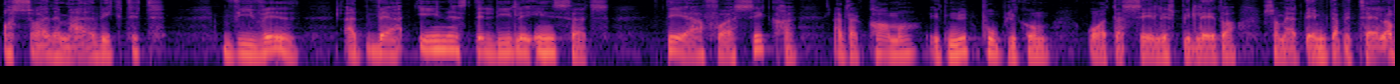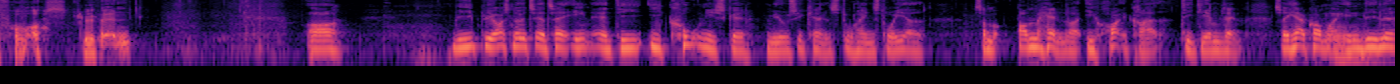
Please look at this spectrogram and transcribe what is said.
og så er det meget vigtigt. Vi ved, at hver eneste lille indsats, det er for at sikre, at der kommer et nyt publikum, og at der sælges billetter, som er dem, der betaler for vores løn. Og vi bliver også nødt til at tage en af de ikoniske musicals, du har instrueret, som omhandler i høj grad dit hjemland. Så her kommer mm. en lille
